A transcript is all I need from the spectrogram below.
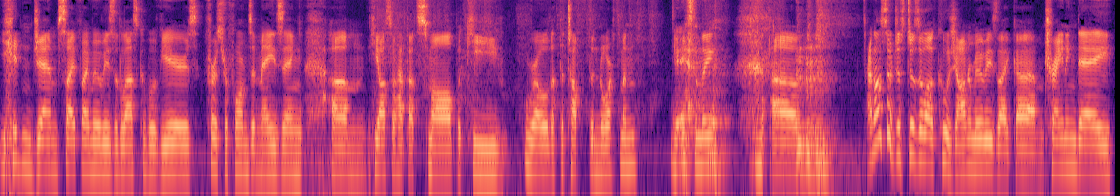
hidden gem sci-fi movies of the last couple of years. First Reform's amazing. Um, he also had that small but key role at the top of The Northman recently. um, and also just does a lot of cool genre movies like um, Training Day,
